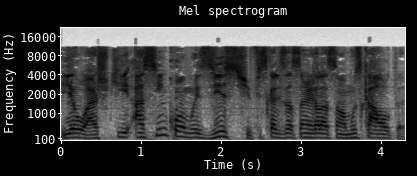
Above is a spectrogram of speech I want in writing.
E eu acho que assim como existe fiscalização em relação à música alta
